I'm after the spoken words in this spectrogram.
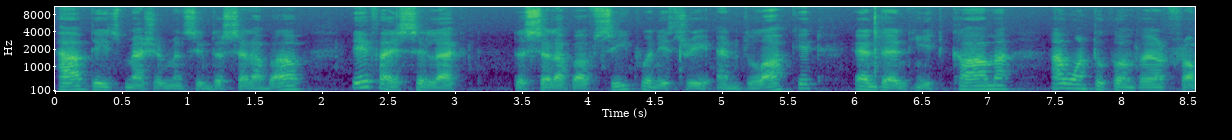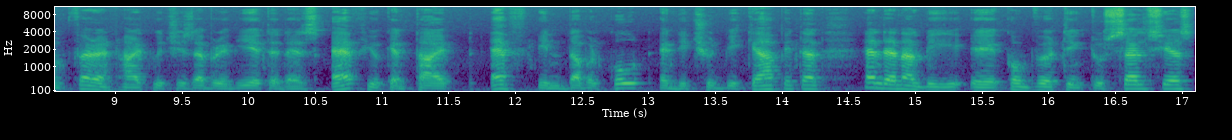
have these measurements in the cell above, if I select the cell above C23 and lock it and then hit comma, I want to convert from Fahrenheit which is abbreviated as F. You can type F in double quote and it should be capital and then I'll be uh, converting to Celsius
